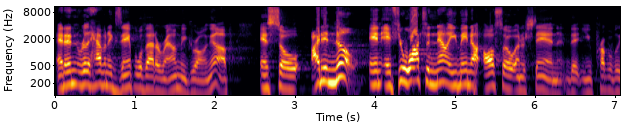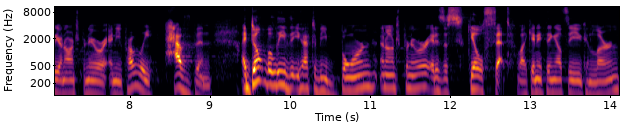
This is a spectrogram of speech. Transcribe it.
And I didn't really have an example of that around me growing up. And so I didn't know. And if you're watching now, you may not also understand that you probably are an entrepreneur and you probably have been. I don't believe that you have to be born an entrepreneur. It is a skill set like anything else that you can learn.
